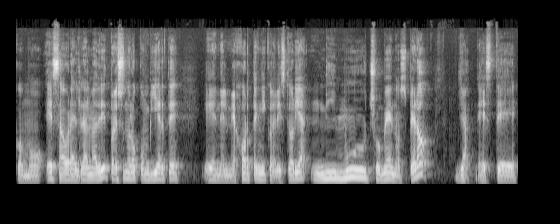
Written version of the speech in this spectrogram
como es ahora el Real Madrid, por eso no lo convierte en el mejor técnico de la historia, ni mucho menos, pero ya, este,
